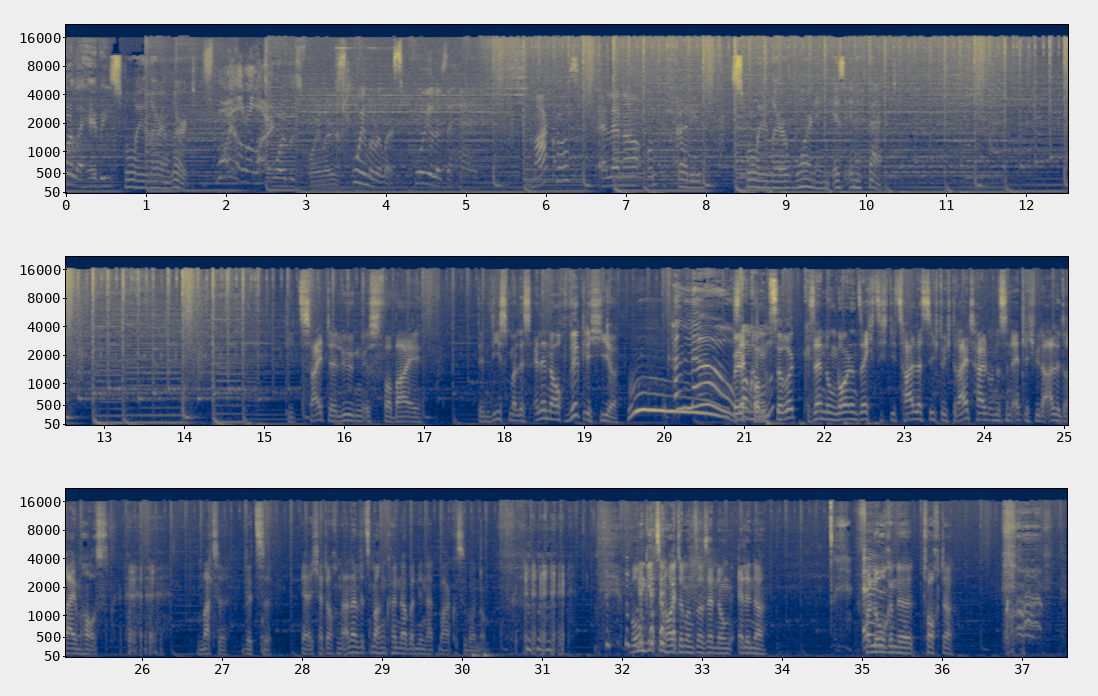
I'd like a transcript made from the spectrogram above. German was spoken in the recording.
Spoiler heavy. Spoiler alert. Spoiler alert. Spoilers, Spoilers. Spoiler alert. Spoilers ahead. Markus, Elena und Freddy. Spoiler warning is in effect. Die Zeit der Lügen ist vorbei. Denn diesmal ist Elena auch wirklich hier. Hallo. Willkommen Warum? zurück. Sendung 69, die Zahl lässt sich durch drei teilen und es sind endlich wieder alle drei im Haus. Mathe, Witze. Ja, ich hätte auch einen anderen Witz machen können, aber den hat Markus übernommen. Worum geht's denn heute in unserer Sendung, Elena? Verlorene Tochter.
